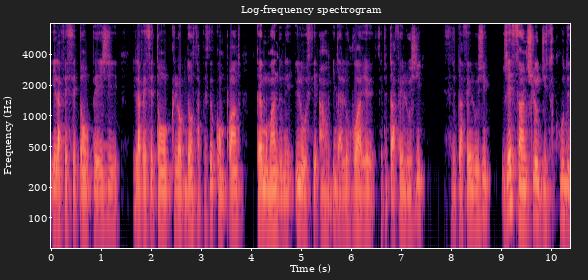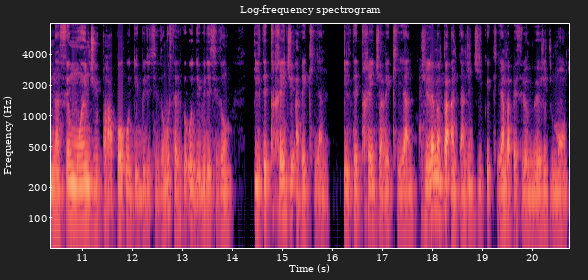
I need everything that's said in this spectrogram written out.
Il a fait 7 ans au PSG, il a fait 7 ans au club, donc ça peut se comprendre qu'à un moment donné, il a aussi envie d'aller voir ailleurs. C'est tout à fait logique. C'est tout à fait logique. J'ai senti le discours de Nasser moins dur par rapport au début de saison. Vous savez qu'au début de saison, il était très dur avec Kylian il était très dur avec Kylian. Je ne l'ai même pas entendu dire que Kylian Mbappé c'est le meilleur jeu du monde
